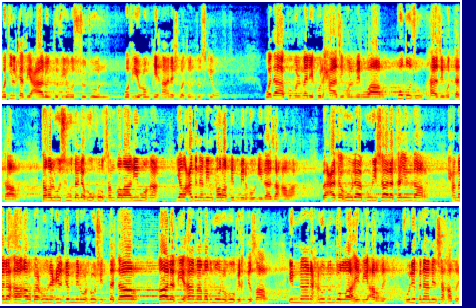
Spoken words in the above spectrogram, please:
وتلك فعال تثير الشجون وفي عمقها نشوة تسكر. وذاكم الملك الحازم المغوار قطز هازم التتار. ترى الأسود له خرصا ضراغمها يرعدن من فرق منه إذا زعر بعثه لاك رسالة إنذار حملها أربعون علجا من وحوش التتار. قال فيها ما مضمونه في اختصار إنا نحن جند الله في أرضه خلقنا من سخطه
